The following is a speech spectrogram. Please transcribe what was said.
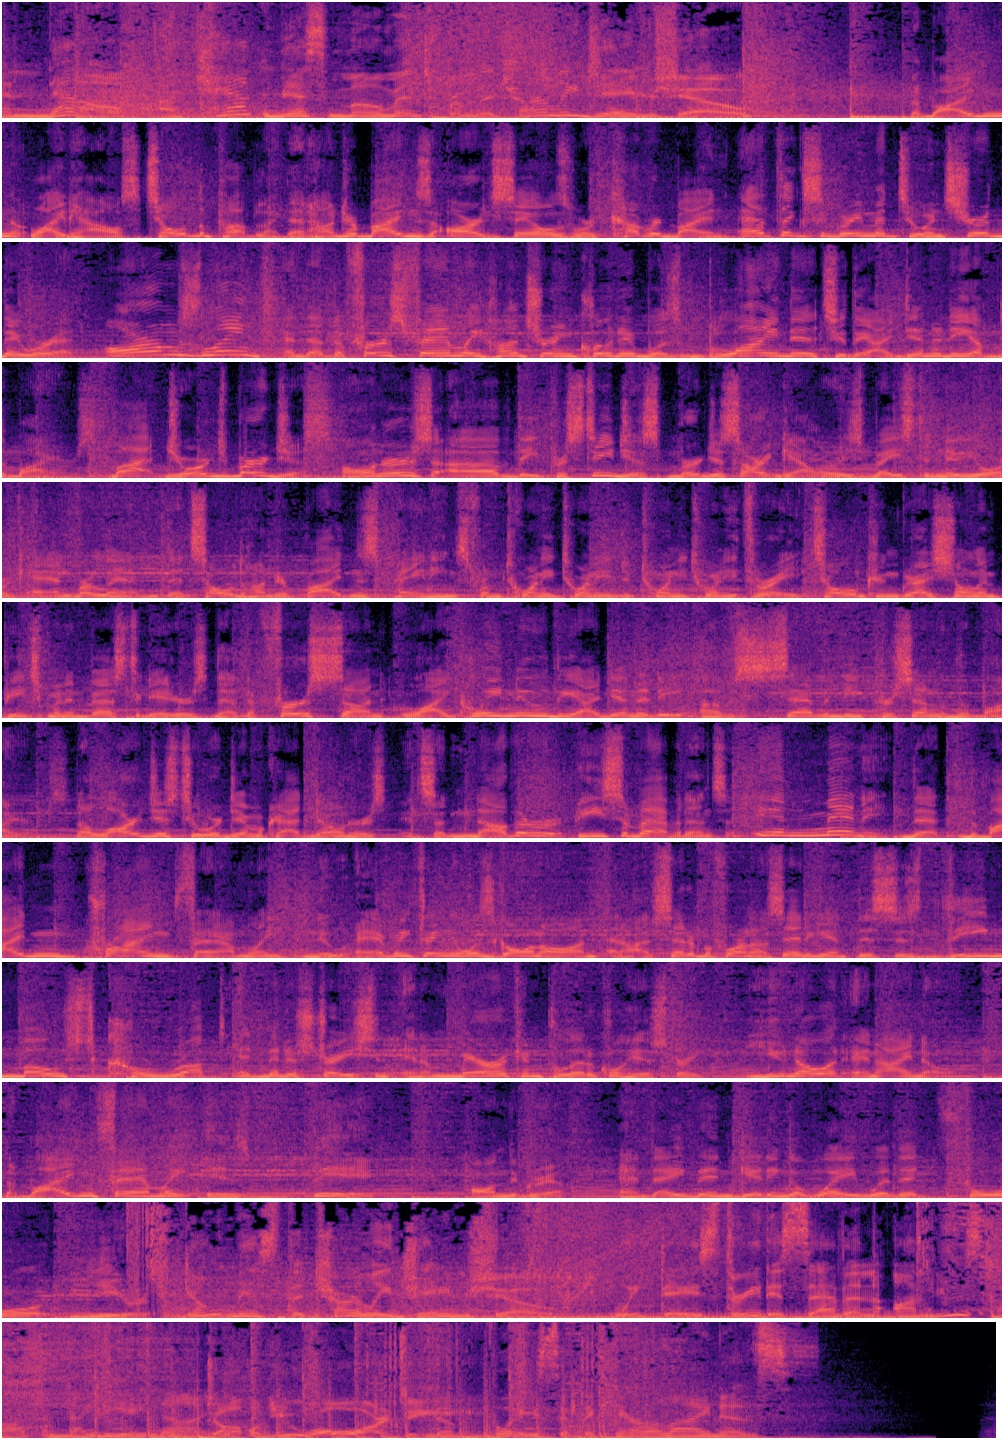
And now, a can't miss moment from the Charlie James Show. The Biden White House told the public that Hunter Biden's art sales were covered by an ethics agreement to ensure they were at arm's length and that the first family Hunter included was blinded to the identity of the buyers. But George Bergès, owners of the prestigious Bergès Art Galleries based in New York and Berlin that sold Hunter Biden's paintings from 2020 to 2023, told congressional impeachment investigators that the first son likely knew the identity of 70% of the buyers. The largest who were Democrat donors, it's another piece of evidence in many that the Biden crime family knew everything that was going on. And I've said it before and I'll say it again. This is the most corrupt administration in American political history. You know it, and I know it. The Biden family is big on the grip, and they've been getting away with it for years. Don't miss the Charlie James Show. Weekdays 3 to 7 on News Talk 98.9. WORD. The voice of the Carolinas.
